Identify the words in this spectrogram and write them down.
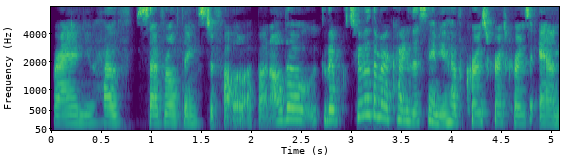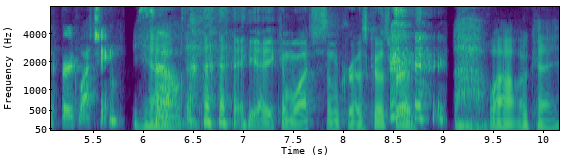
Brian, you have several things to follow up on. Although the two of them are kind of the same. You have crows, crows, crows, and bird watching. Yeah. So, yeah you can watch some crows crows crows Wow. Okay.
